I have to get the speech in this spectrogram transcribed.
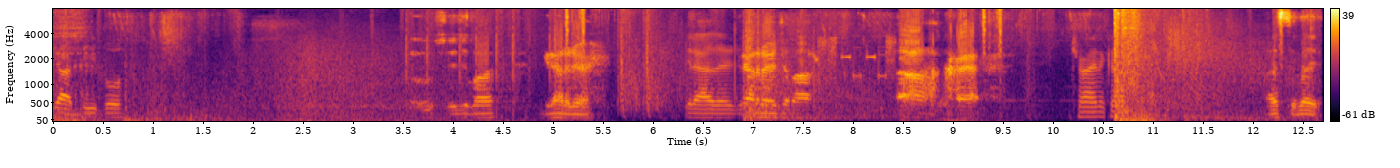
We got people. Oh shit, July. Get out of there. Get out of there. Get out of there, July. Ah, crap. Trying to come. That's too late.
